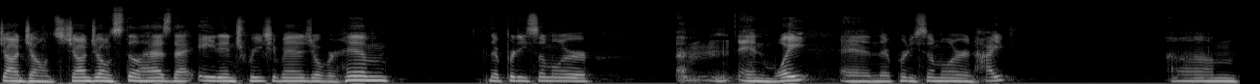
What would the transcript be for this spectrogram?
Jon Jones. Jon Jones still has that eight inch reach advantage over him. They're pretty similar in weight and they're pretty similar in height. Um,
